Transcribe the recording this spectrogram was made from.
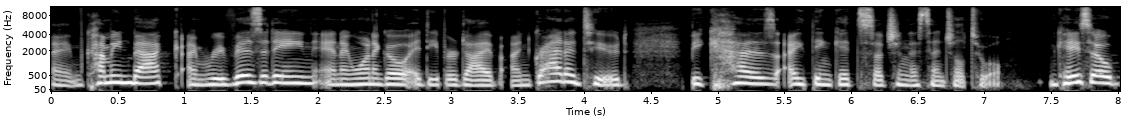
I'm coming back, I'm revisiting, and I want to go a deeper dive on gratitude because I think it's such an essential tool. Okay. So,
